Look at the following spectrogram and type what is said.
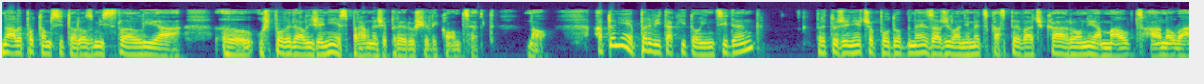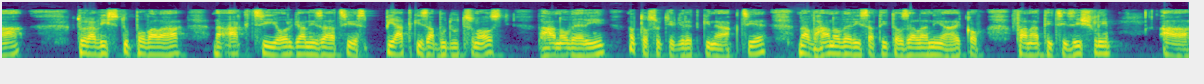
no ale potom si to rozmysleli a uh, už povedali, že nie je správne, že prerušili koncert. No. A to nie je prvý takýto incident, pretože niečo podobné zažila nemecká spevačka Ronia Malcánová, ktorá vystupovala na akcii organizácie Piatky za budúcnosť v Hanoveri. No to sú tie gretkine akcie. No v Hanoveri sa títo zelení a ekofanatici zišli a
